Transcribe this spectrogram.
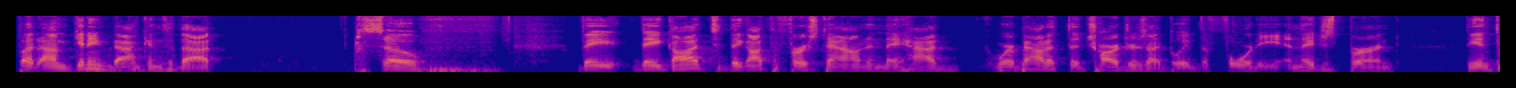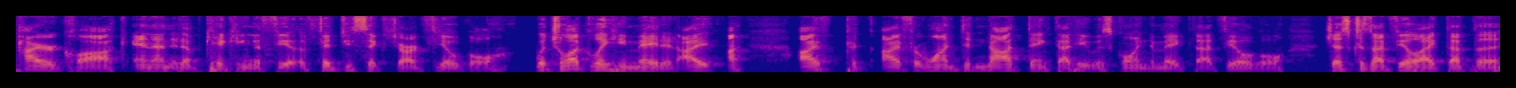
But um, getting back into that, so they they got to, they got the first down and they had we're about at the Chargers, I believe, the forty, and they just burned the entire clock and ended up kicking the 56 yard field goal, which luckily he made it. I, I I, I for one did not think that he was going to make that field goal just because I feel like that the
